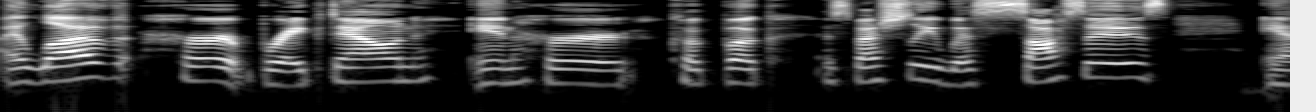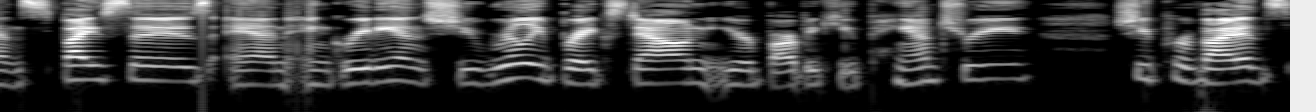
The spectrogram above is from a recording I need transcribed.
I love her breakdown in her cookbook, especially with sauces and spices and ingredients. She really breaks down your barbecue pantry. She provides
